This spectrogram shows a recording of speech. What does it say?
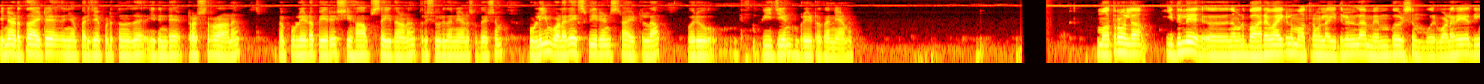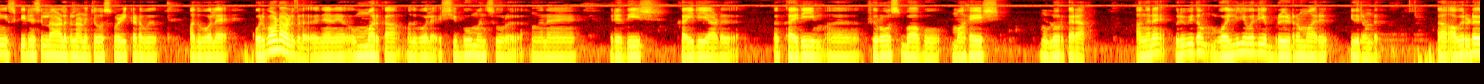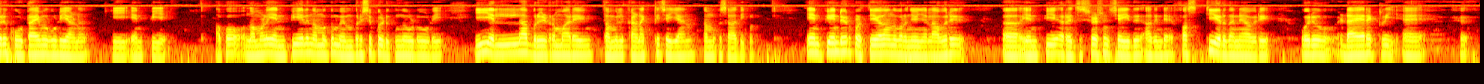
പിന്നെ അടുത്തതായിട്ട് ഞാൻ പരിചയപ്പെടുത്തുന്നത് ഇതിന്റെ ട്രഷററാണ്. പുള്ളിയുടെ പേര് ഷിഹാബ് സയ്യിദാണ് തൃശ്ശൂർ തന്നെയാണ് സ്വദേശം. പുള്ളിയും വളരെ എക്സ്പീരിയൻസ്ഡ് ആയിട്ടുള്ള ഒരു പീജിയൻ ബ്രീഡർ തന്നെയാണ്. മാത്രമല്ല ഇതിൽ നമ്മുടെ ഭാരവാഹികൾ മാത്രമല്ല ഇതിലുള്ള മെമ്പേഴ്സും ഒരു വളരെയധികം എക്സ്പീരിയൻസ് ഉള്ള ആളുകളാണ്. ജോസ് വഴിക്കടവ് അതുപോലെ ഒരുപാട് ആളുകൾ ഞാൻ ഉമ്മർക്ക അതുപോലെ ഷിബു മൻസൂർ അങ്ങനെ രതീഷ് കൈലിയാട് കരീം ഫിറോസ് ബാബു മഹേഷ് മുള്ളൂർക്കര അങ്ങനെ ഒരുവിധം വലിയ വലിയ ബ്രീഡർമാർ ഇതിലുണ്ട്. അവരുടെ ഒരു കൂട്ടായ്മ കൂടിയാണ് ഈ എൻ പി എ അപ്പോൾ നമ്മൾ എൻ പി എയിൽ നമുക്ക് മെമ്പർഷിപ്പ് എടുക്കുന്നതോടുകൂടി ഈ എല്ലാ ബ്രീഡർമാരെയും തമ്മിൽ കണക്ട് ചെയ്യാൻ നമുക്ക് സാധിക്കും. എൻ പി എന്റെ ഒരു പ്രത്യേകത എന്ന് പറഞ്ഞു കഴിഞ്ഞാൽ അവർ എൻ പി എ രജിസ്ട്രേഷൻ ചെയ്ത് അതിന്റെ ഫസ്റ്റ് ഇയർ തന്നെ അവർ ഒരു ഡയറക്ടറി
